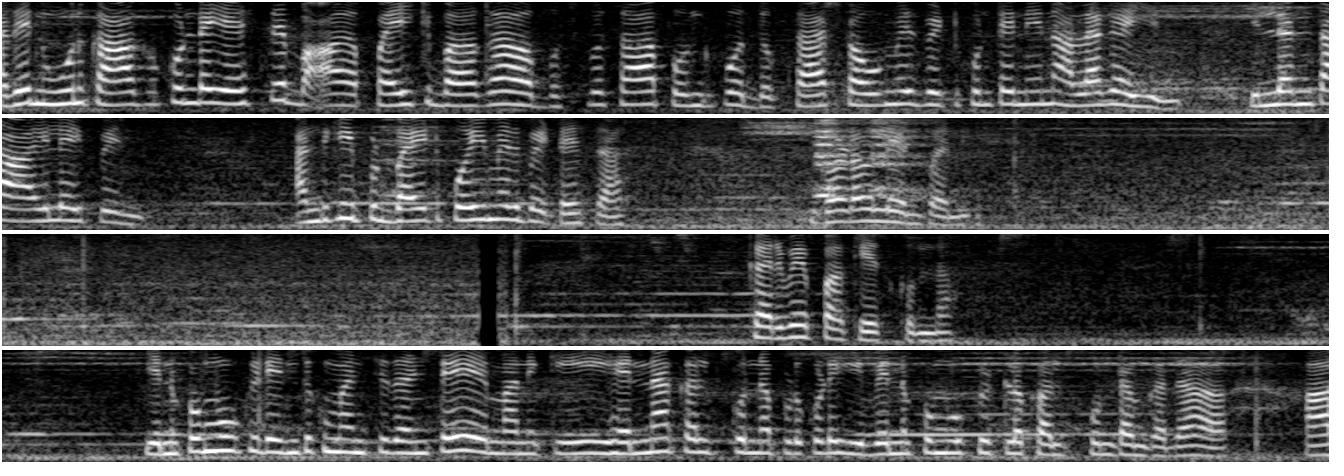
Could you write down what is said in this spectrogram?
అదే నూనె కాగకుండా వేస్తే బా పైకి బాగా బుసబుసా పొంగిపోద్ది. ఒకసారి స్టవ్ మీద పెట్టుకుంటే నేను అలాగే అయ్యింది. ఇల్లంతా ఆయిల్ అయిపోయింది. అందుకే ఇప్పుడు బయట పొయ్యి మీద పెట్టేసా. గొడవ లేని పని. కరివేపాకు వేసుకుందాం. ఇనప మూకుడు ఎందుకు మంచిదంటే మనకి హెన్నా కలుపుకున్నప్పుడు కూడా ఈ వెనప మూకుట్లో కలుపుకుంటాం కదా ఆ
